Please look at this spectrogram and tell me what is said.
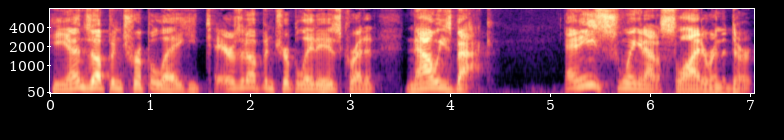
He ends up in AAA. He tears it up in AAA to his credit. Now he's back. And he's swinging out a slider in the dirt.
